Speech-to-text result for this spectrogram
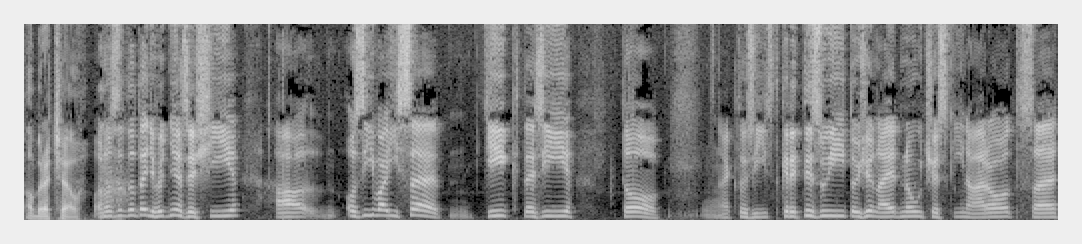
a brečel. Ono se to teď hodně řeší a ozývají se ti, kteří to, jak to říct, kritizují to, že najednou český národ se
